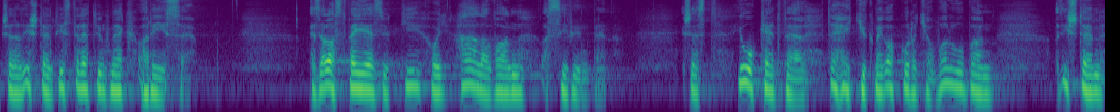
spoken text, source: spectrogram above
és ez az Isten tiszteletünknek a része. Ezzel azt fejezzük ki, hogy hála van a szívünkben. És ezt jó kedvel tehetjük meg akkor, hogyha valóban az Isten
